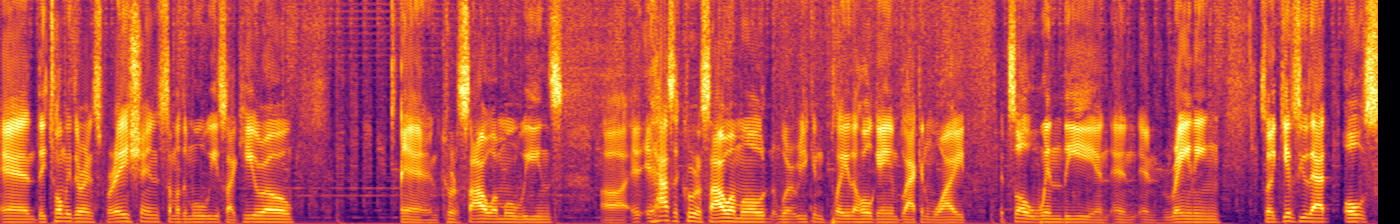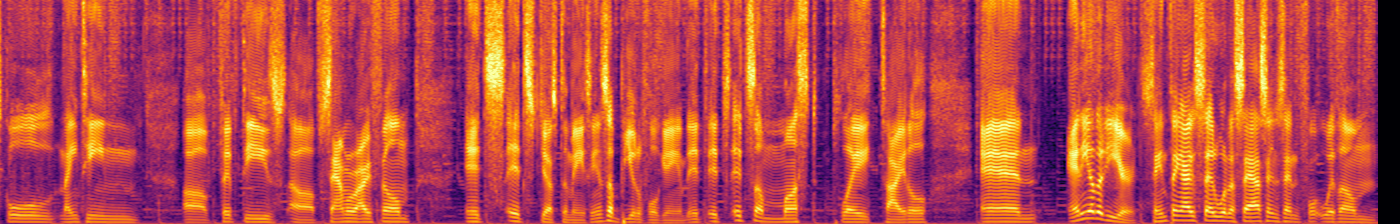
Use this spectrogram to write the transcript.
and they told me their inspiration. Some of the movies like Hero and Kurosawa movies. Uh, it, it, has a Kurosawa mode where you can play the whole game black and white. It's all windy and, and, and raining, so it gives you that old school 1950s uh, samurai film. It's it's just amazing. It's a beautiful game. It, it's it's a must play title, and any other year, same thing I said with Assassins and for, with um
